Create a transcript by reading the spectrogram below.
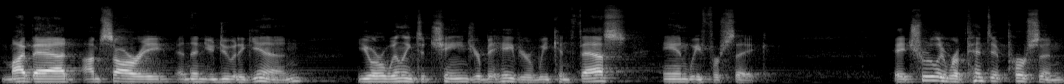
my bad, I'm sorry, and then you do it again. You are willing to change your behavior. We confess and we forsake. A truly repentant person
